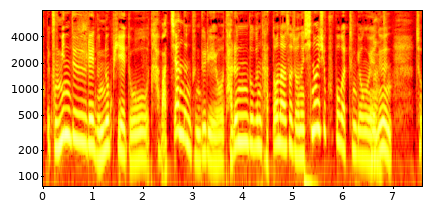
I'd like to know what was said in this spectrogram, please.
근데 국민들의 눈높이에도 다 맞지 않는 분들이에요. 다른 부분 다 떠나서 저는 신원식 후보 같은 경우에는 네. 저,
